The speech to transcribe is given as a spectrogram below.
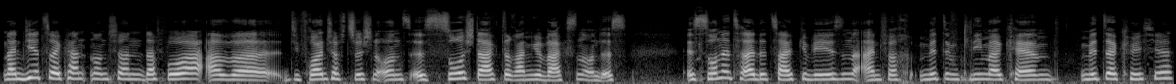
Ich meine, wir zwei kannten uns schon davor, aber die Freundschaft zwischen uns ist so stark daran gewachsen und es ist so eine tolle Zeit gewesen, einfach mit dem Klimacamp, mit der Küche.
